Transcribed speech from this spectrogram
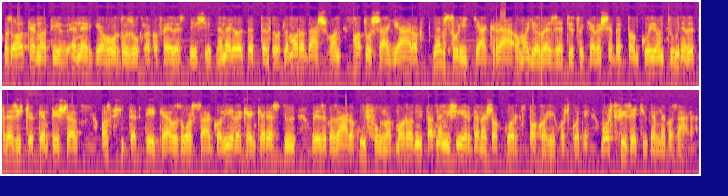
az alternatív energiahordozóknak a fejlesztését nem erőltette, ott lemaradás van, hatósági árak nem szorítják rá a magyar vezetőt, hogy kevesebbet tankoljon, úgynevezett rezsicsökkentéssel azt hitették el az országgal éveken keresztül, hogy ezek az árak úgy fognak maradni, tehát nem is érdemes akkor takarékoskodni. Most fizetjük ennek az árát.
